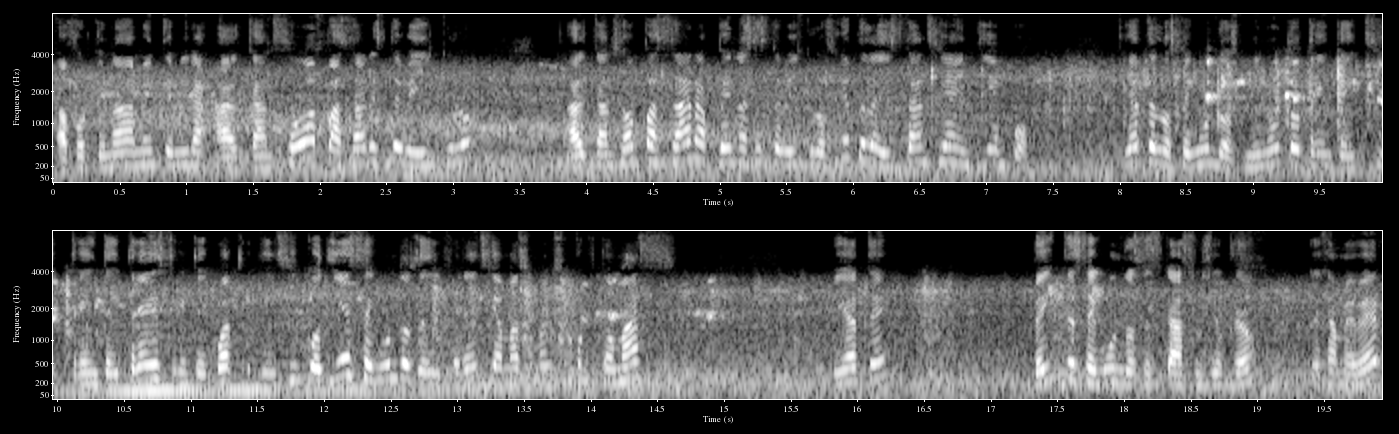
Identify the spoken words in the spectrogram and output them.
Afortunadamente mira alcanzó a pasar este vehículo alcanzó a pasar apenas este vehículo. Fíjate la distancia en tiempo. Fíjate los segundos minuto 30, 33 34 35 10 segundos de diferencia más o menos un poquito más. Fíjate 20 segundos escasos, yo creo. Déjame ver.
